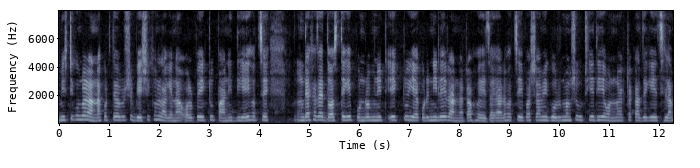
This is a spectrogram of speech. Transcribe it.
মিষ্টি কুমড়া রান্না করতে অবশ্য বেশিক্ষণ লাগে না অল্প একটু পানি দিয়েই হচ্ছে দেখা যায় দশ থেকে পনেরো মিনিট একটু ইয়া করে নিলে রান্নাটা হয়ে যায়। আর হচ্ছে এপাশে আমি গরুর মাংস উঠিয়ে দিয়ে অন্য একটা কাজে গিয়েছিলাম।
